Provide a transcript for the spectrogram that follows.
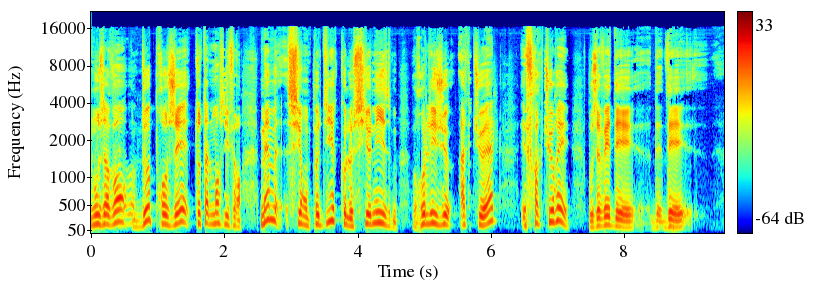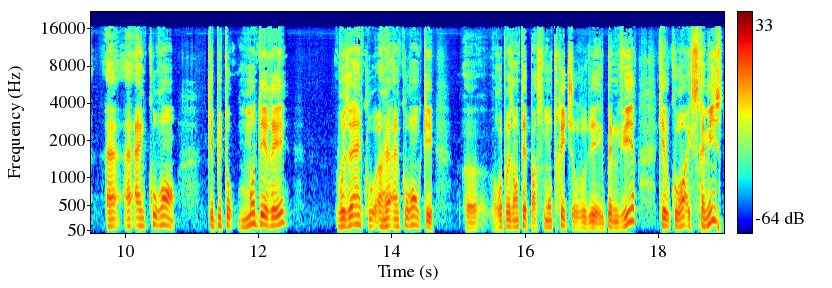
nous, avons deux projets totalement différents. Même si on peut dire que le sionisme religieux actuel est fracturé. Vous avez des, un, courant qui est plutôt modéré. Vous avez un, courant qui est euh, représenté par Smotrich aujourd'hui et Ben Gvir, qui est le courant extrémiste.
